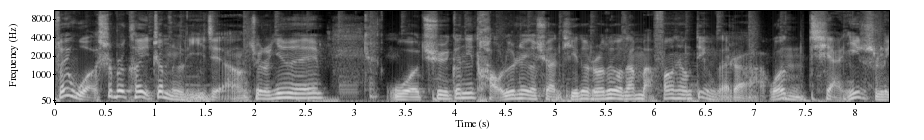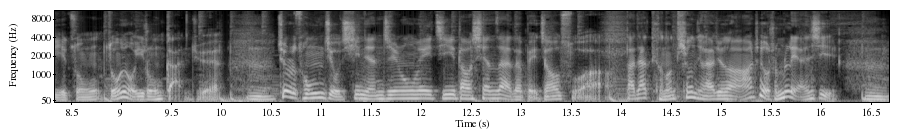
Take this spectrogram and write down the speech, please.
所以，我是不是可以这么理解啊？就是因为我去跟你讨论这个选题的时候，最后咱们把方向定在这儿啊。我潜意识里总总有一种感觉，嗯，就是从九七年金融危机到现在的北交所，大家可能听起来觉得啊，这有什么联系？嗯，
